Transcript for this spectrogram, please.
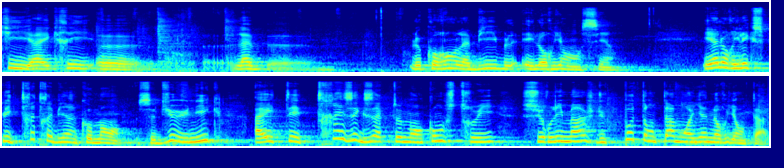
qui a écrit euh, euh, le Coran, la Bible et l'Orient ancien. Et alors il explique très très bien comment ce Dieu unique a été très exactement construit sur l'image du potentat moyen-oriental.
